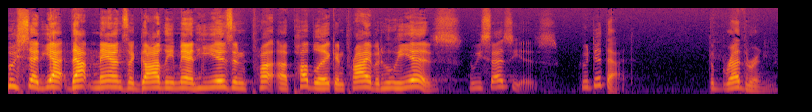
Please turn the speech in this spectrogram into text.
who said, yeah, that man's a godly man. He is in pu- uh, public and private who he is, who he says he is. Who did that? The brethren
